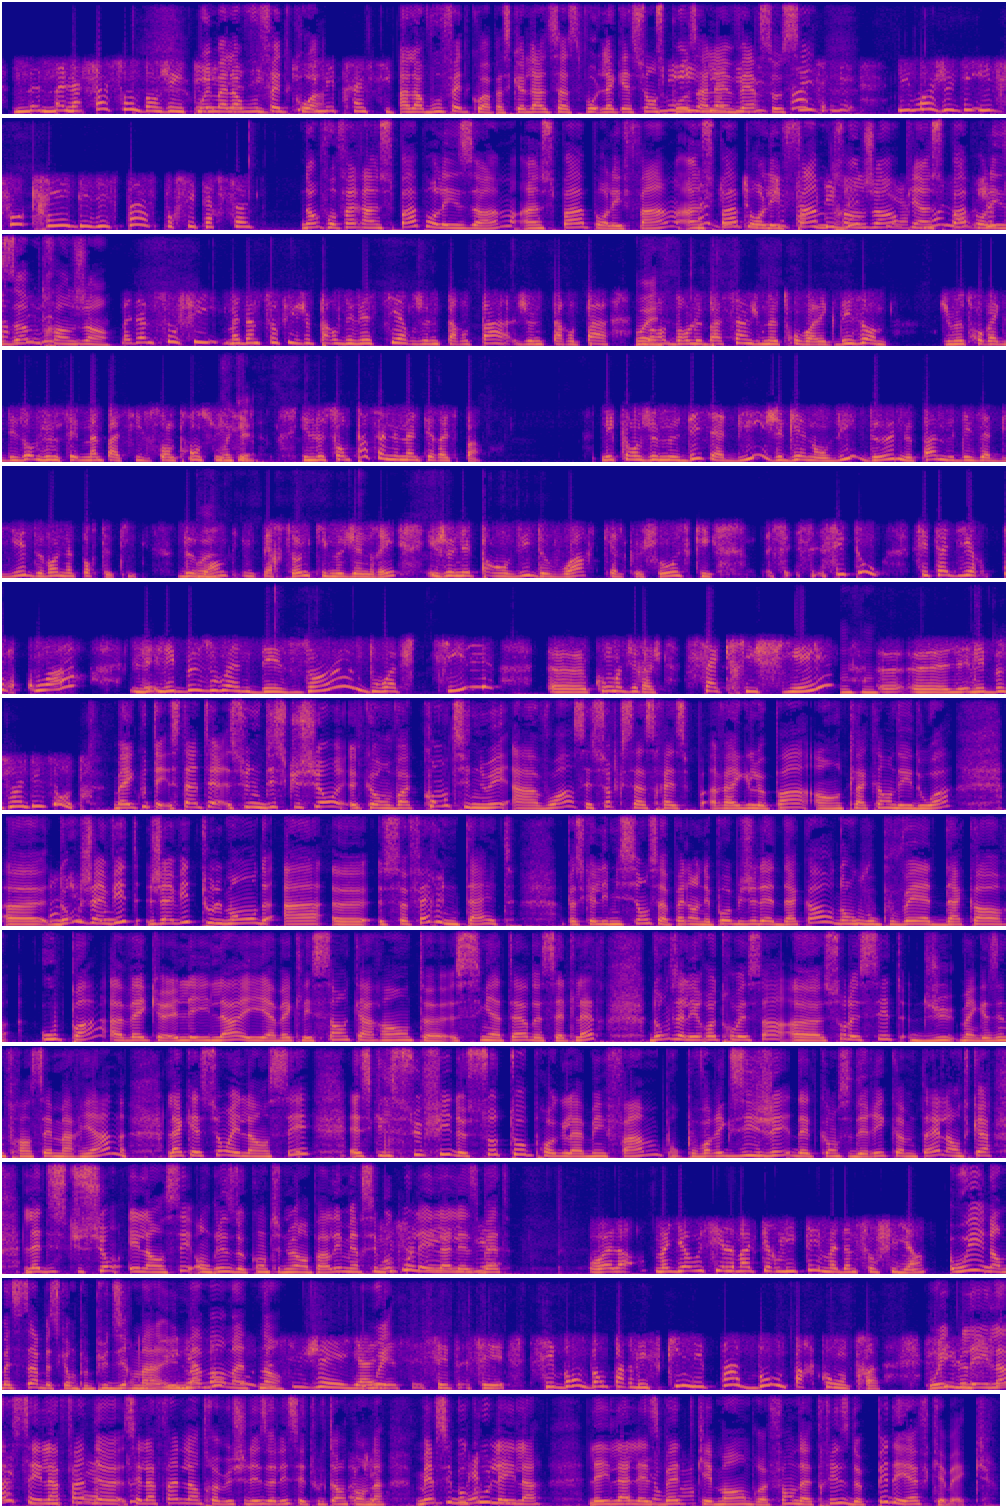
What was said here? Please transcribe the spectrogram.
La façon dont j'ai été. Oui, mais alors vous faites quoi? et Mes principes. alors vous faites quoi? Parce que là, ça se, la question se pose à l'inverse aussi. Mais, mais moi, je dis, il faut créer des espaces pour ces personnes. Donc, il faut faire un spa pour les hommes, un spa pour les femmes, un Pas spa pour les je femmes transgenres, puis un Non, spa non, pour les hommes transgenres. Madame Sophie, Madame Sophie, je parle des vestiaires, je ne parle pas, je ne parle pas. Dans, dans le bassin, je me trouve avec des hommes. Je me trouve avec des hommes, je ne sais même pas s'ils sont trans ou Ok. s'ils ils ne le sont pas, ça ne m'intéresse pas. Mais quand je me déshabille, j'ai bien envie de ne pas me déshabiller devant n'importe qui, devant une personne qui me gênerait, et je n'ai pas envie de voir quelque chose qui. c'est- tout. C'est-à-dire, pourquoi les, les besoins des uns doivent-ils, euh, comment dirais-je, sacrifier Mhm. euh, euh, les les besoins des autres? Ben écoutez, c'est une discussion qu'on va continuer à avoir. C'est sûr que ça se règle pas en claquant des doigts. Euh, donc j'invite, j'invite tout le monde à euh, se faire une tête parce que l'émission s'appelle On n'est pas obligé d'être d'accord. Donc vous pouvez être d'accord ou pas avec Leïla et avec les 140 euh, signataires de cette lettre. Donc vous allez retrouver ça euh, sur le site du magazine français Marianne. La question est lancée. Est-ce qu'il suffit de s'auto-proclamer femme pour pouvoir exiger d'être considérée comme telle? En tout cas, la discussion est lancée. On risque de continuer à en parler. Merci Vous beaucoup, savez, Leïla il y a- Lesbeth. Voilà. Mais il y a aussi la maternité, Madame Sophie. Hein. Oui, non, mais c'est ça, parce qu'on peut plus dire ma, une maman maintenant. Il y a- Oui. c'est- bon d'en parler. Ce qui n'est pas bon, par contre. Oui, Leïla, c'est la fin de c'est la fin de l'entrevue. Je suis désolée, c'est tout le temps qu'on a. Merci beaucoup. Leïla. Leïla Lesbeth, qui est membre fondatrice de PDF Québec.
